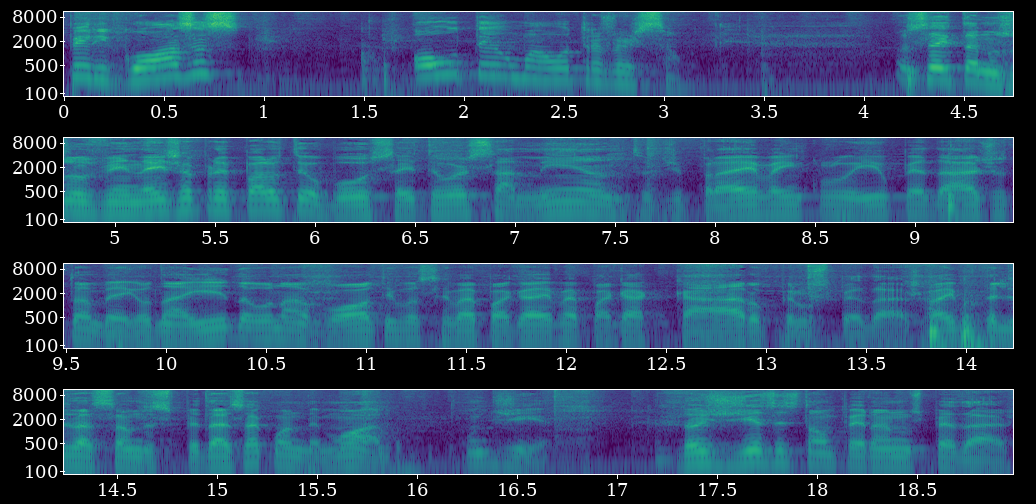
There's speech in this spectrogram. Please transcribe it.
perigosas, ou tem uma outra versão? Você que está nos ouvindo aí, já prepara o teu bolso aí, teu orçamento de praia vai incluir o pedágio também. Ou na ida ou na volta, e você vai pagar e vai pagar caro pelos pedágios. A revitalização desse pedágio, sabe quando demora? Um dia. Dois dias estão operando os pedágios.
